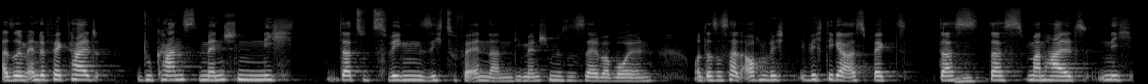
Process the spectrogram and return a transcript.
Also im Endeffekt halt, du kannst Menschen nicht dazu zwingen, sich zu verändern. Die Menschen müssen es selber wollen. Und das ist halt auch ein wicht wichtiger Aspekt, dass, dass man halt nicht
